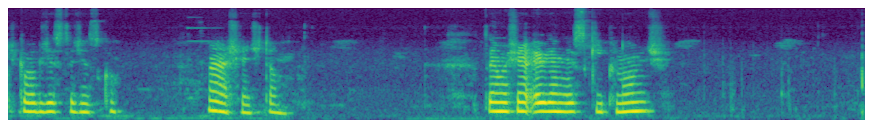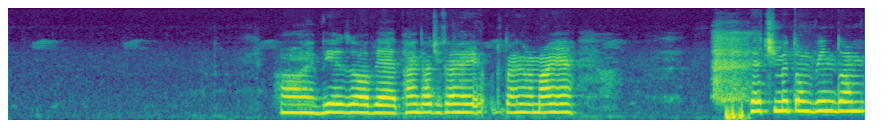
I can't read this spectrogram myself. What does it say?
Ciekawe, gdzie jest to dziecko? A, siedzi tam. Tutaj musimy ewidentnie skipnąć. Oj, widzowie, pamiętacie tutaj, tutaj normalnie lecimy tą windą.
